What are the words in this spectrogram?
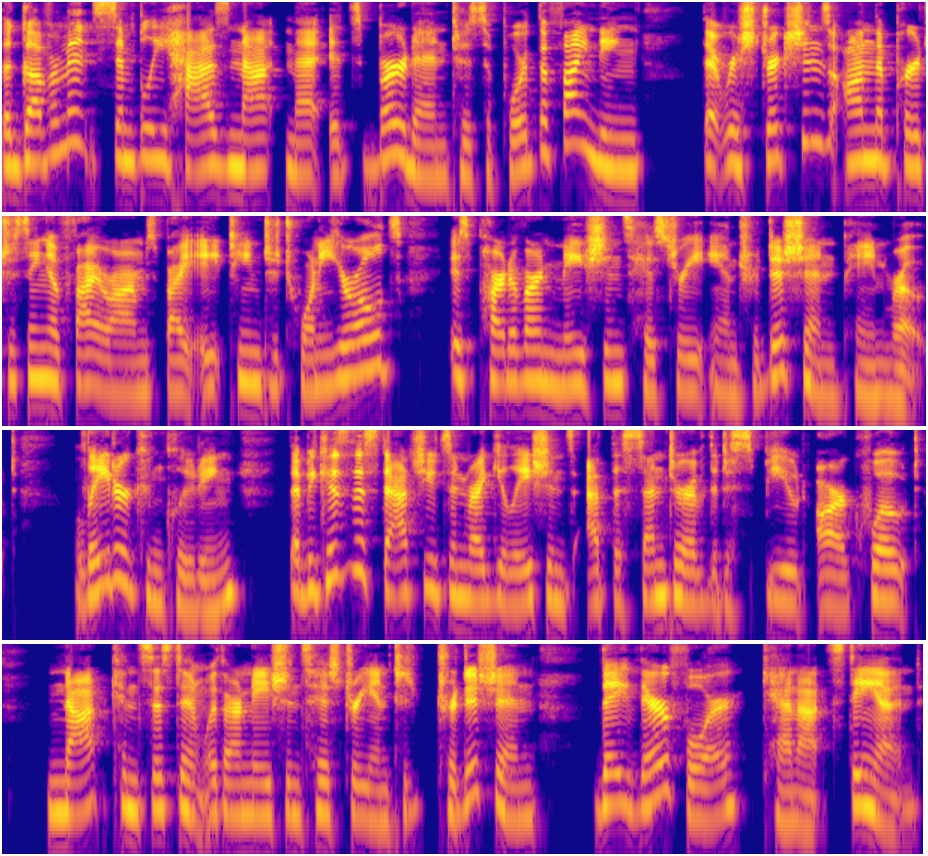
the government simply has not met its burden to support the finding that restrictions on the purchasing of firearms by 18 to 20 year olds is part of our nation's history and tradition, Payne wrote, later concluding that because the statutes and regulations at the center of the dispute are, quote, not consistent with our nation's history and t- tradition, they therefore cannot stand.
